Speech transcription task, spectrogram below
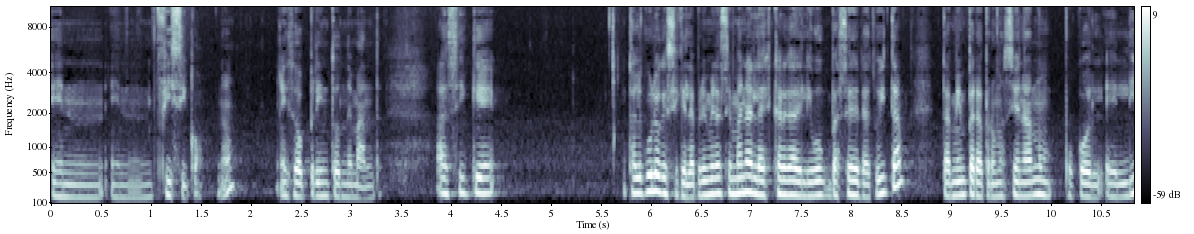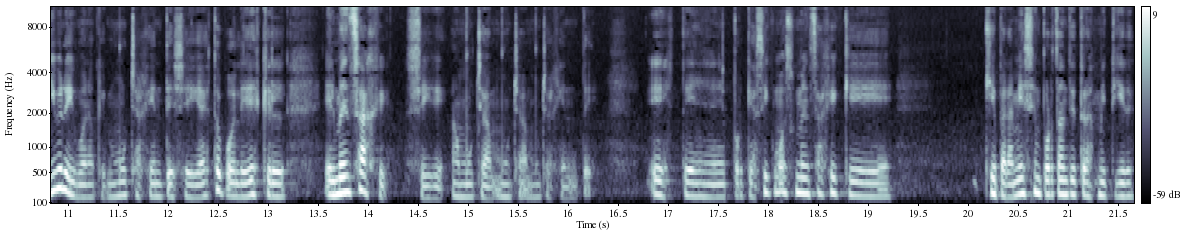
en, en físico, ¿no? Eso, print on demand. Así que calculo que sí, que la primera semana la descarga del ebook va a ser gratuita, también para promocionar un poco el, libro y bueno, que mucha gente llegue a esto, porque la idea es que el, el mensaje llegue a mucha, mucha, mucha gente. Este, porque así como es un mensaje que, que para mí es importante transmitir,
